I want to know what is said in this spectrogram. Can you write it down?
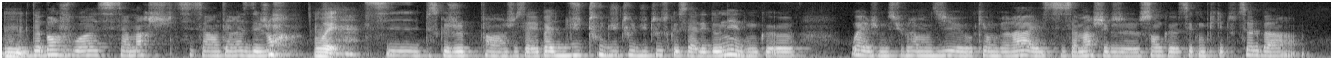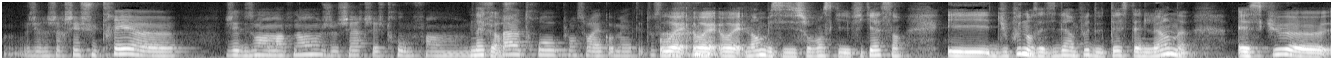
Mm. D'abord je vois si ça marche, si ça intéresse des gens, Ouais, si parce que je, enfin je savais pas du tout, du tout, du tout ce que ça allait donner, donc euh, ouais, je me suis vraiment dit euh, ok on verra et si ça marche et que je sens que c'est compliqué toute seule, bah j'irai chercher. Je suis très, euh, j'ai besoin maintenant, je cherche et je trouve. Enfin, je suis pas trop plan sur la comète et tout ça. ouais, ouais, ouais. Non, mais c'est sûrement ce qui est efficace. hein. Et du coup, dans cette idée un peu de test and learn, est-ce que euh,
